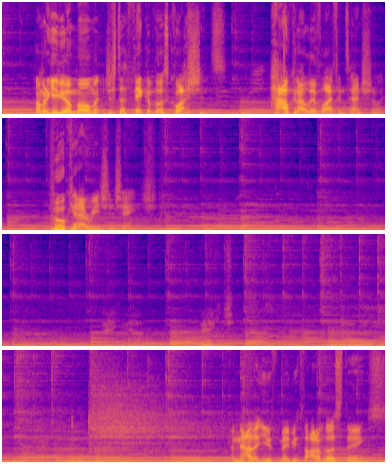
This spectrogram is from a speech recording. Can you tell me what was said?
I'm going to give you a moment just to think of those questions. How can I live life intentionally? Who can I reach and change? And now that you've maybe thought of those things,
